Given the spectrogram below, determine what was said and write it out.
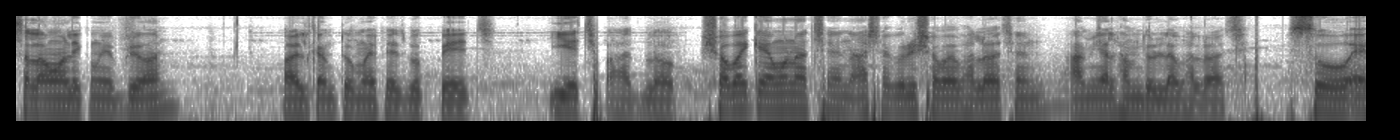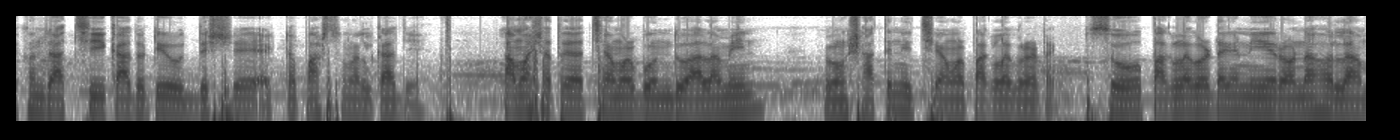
আসসালামু আলাইকুম everyone. Welcome to my Facebook page E পাহাদ ব্লগ সবাই কেমন আছেন? আশা করি সবাই ভালো আছেন। আমি আলহামদুলিল্লাহ ভালো আছি। সো এখন যাচ্ছি কাদোটির উদ্দেশ্যে একটা পার্সোনাল কাজে। আমার সাথে যাচ্ছে আমার বন্ধু আলামিন এবং সাথে নিচ্ছি আমার পাগলা ঘোড়াটাকে। সো পাগলা ঘোড়াটাকে নিয়ে রওনা হলাম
